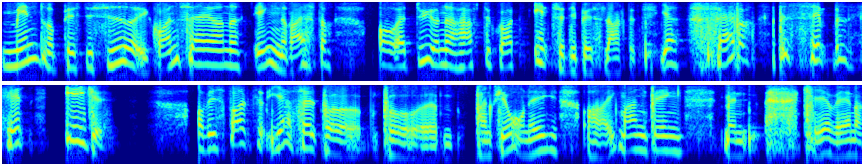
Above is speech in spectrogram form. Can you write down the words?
mindre pesticider i grøntsagerne, ingen rester, og at dyrene har haft det godt, indtil de blev slagtet? Jeg fatter det simpelthen ikke. Og hvis folk, jeg er selv på, på øh, pension, ikke, og har ikke mange penge, men kære venner,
